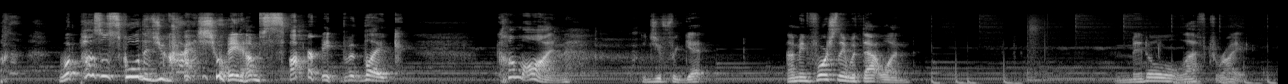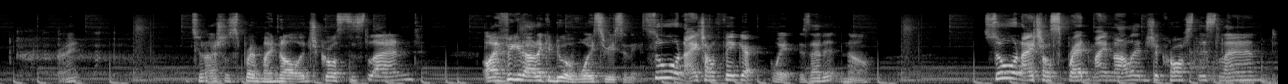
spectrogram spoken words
what puzzle school did you graduate? I'm sorry, but like, come on. Did you forget I mean, fortunately with that one, middle, left, right, right? Soon I shall spread my knowledge across this land. Oh, I figured out I could do a voice recently. Soon I shall figure... Wait, is that it? No. Soon I shall spread my knowledge across this land.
